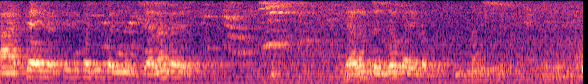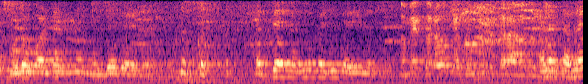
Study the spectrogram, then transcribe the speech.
આ અત્યારે વ્યક્તિ કશું કર્યું નથી. પહેલા કરેલું પહેલો ધંધો કરેલો મોટો કોન્ટ્રાક્ટ નો ધંધો કરેલો. અત્યારે એમનું કશું કર્યું નથી. તમે કરો કે અને તમે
